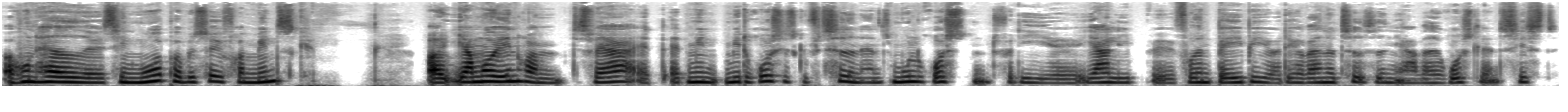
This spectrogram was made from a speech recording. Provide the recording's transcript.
Og hun havde øh, sin mor på besøg fra Minsk. Og jeg må indrømme desværre, at, at min, mit russiske for tiden er en smule rusten, fordi øh, jeg har lige øh, fået en baby, og det har været noget tid siden, jeg har været i Rusland sidst.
